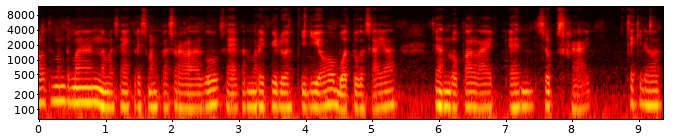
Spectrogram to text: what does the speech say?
Halo teman-teman, nama saya Krisman Pasra Lagu. Saya akan mereview dua video buat tugas saya. Jangan lupa like and subscribe. Check it out.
